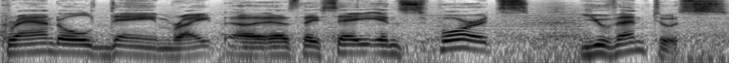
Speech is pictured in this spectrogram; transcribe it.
grand old dame, right? Uh, as they say in sports, Juventus.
